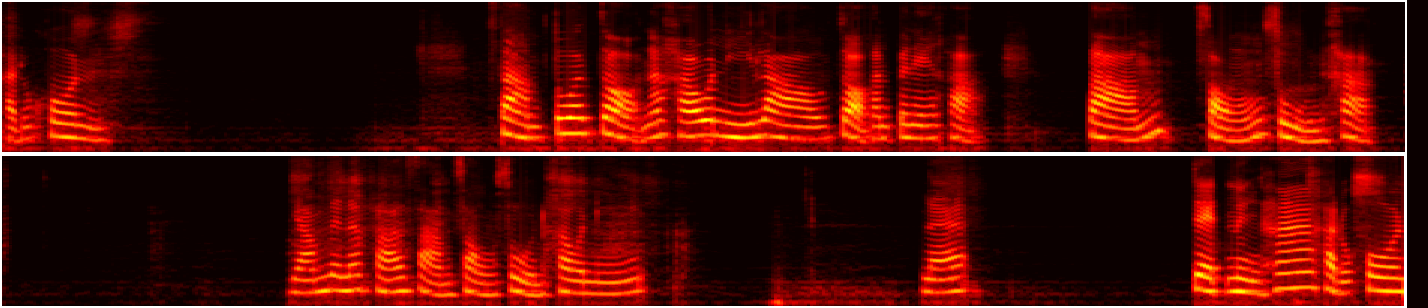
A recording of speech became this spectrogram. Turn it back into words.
ค่ะทุกคนสามตัวเจาะนะคะ วันนี้เราเจาะกันไปเลยค่ะสามสองศูนย์ค่ะ ย้ำเลยนะคะสามสองศูนย์ค่ะวันนี้ และเจ็ดหนึ่งห้าค่ะทุกคน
